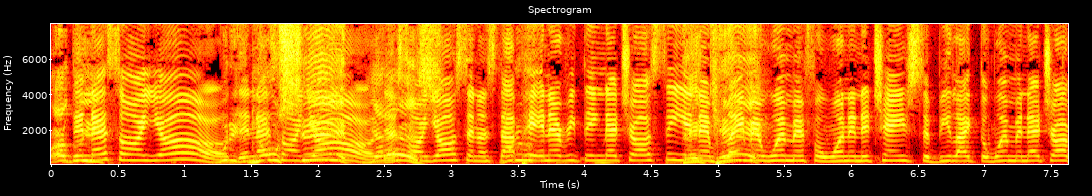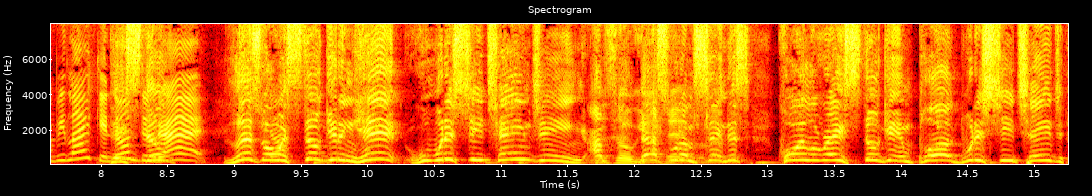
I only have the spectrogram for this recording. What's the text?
Ugly, then that's on y'all. What you- Then that's no on shit. y'all. That's on y'all. So then stop What hitting everything that y'all see and then blaming can't. women for wanting to change to be like the women that y'all be liking. They Don't still, do that. Lizzo is still getting hit. Who- What is she changing? I'm- Lizzo getting that's what I'm saying. but- This Coi Leray still getting plugged. What is she changing?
